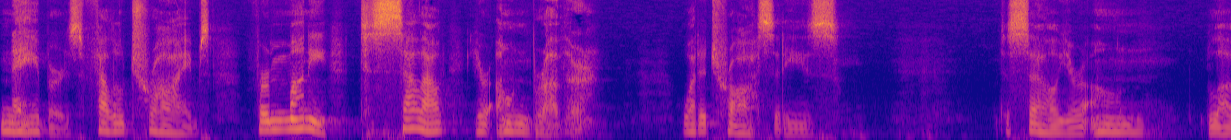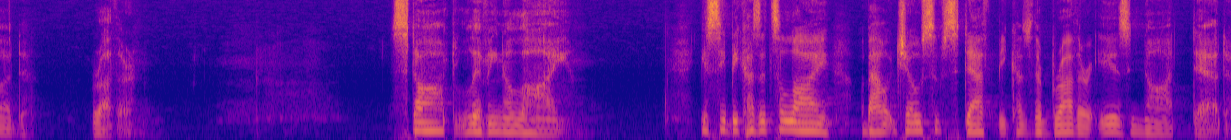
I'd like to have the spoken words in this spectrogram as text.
neighbors, fellow tribes, for money to sell out your own brother. What atrocities to sell your own blood brother. Stop living a lie. You see, because it's a lie about Joseph's death, because their brother is not dead.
